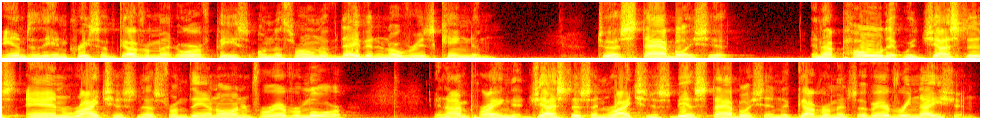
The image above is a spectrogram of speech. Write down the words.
end to the increase of government or of peace on the throne of David and over his kingdom to establish it and uphold it with justice and righteousness from then on and forevermore. And I'm praying that justice and righteousness be established in the governments of every nation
